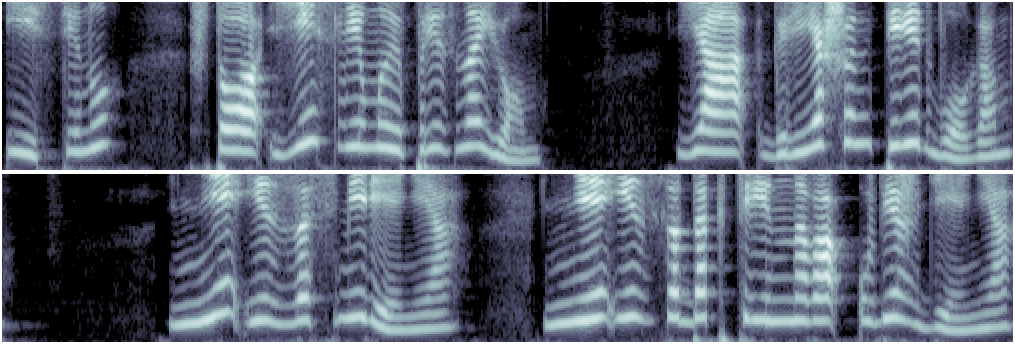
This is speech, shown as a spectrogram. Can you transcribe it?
истину, что если мы признаем «Я грешен перед Богом», не из-за смирения, не из-за доктринного убеждения,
